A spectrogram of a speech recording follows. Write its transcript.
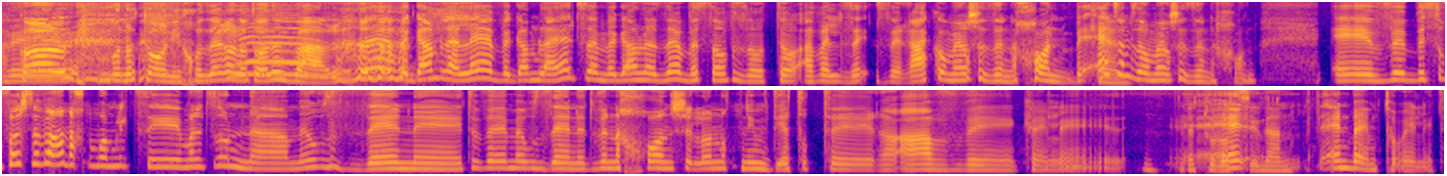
הכל מונוטוני, חוזר על אותו כן, דבר. וגם ללב וגם לעצם וגם לזה, בסוף זה אותו, אבל זה רק אומר שזה נכון, בעצם כן. זה אומר שזה נכון. אה, ובסופו של דבר אנחנו ממליצים על תזונה מאוזנת ומאוזנת, ונכון שלא נותנים דיאטות אה, רעב וכאלה. נטולות צידן. אין בהם תועלת.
